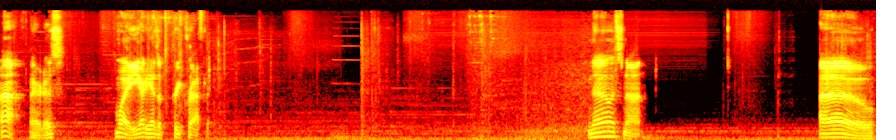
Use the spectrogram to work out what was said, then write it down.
Ah, there it is. Wait, he already has a pre-crafted. No, it's not. Oh.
